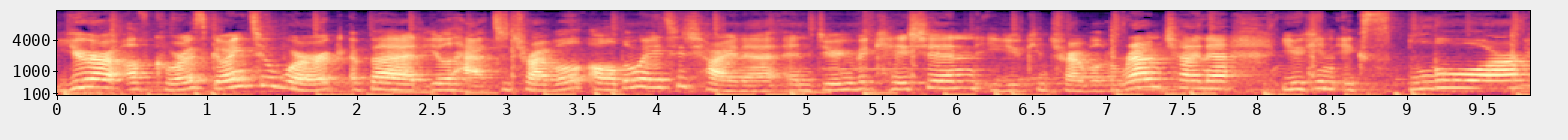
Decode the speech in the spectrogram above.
You're of course going to work, but you'll have to travel all the way to China and during vacation you can travel around China, you can explore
